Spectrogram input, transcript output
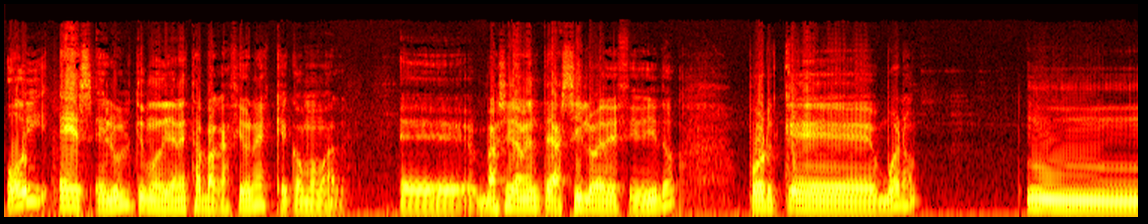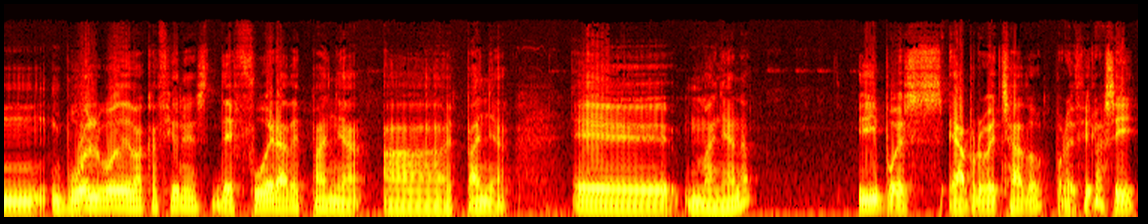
Hoy es el último día en estas vacaciones que como mal. Eh, básicamente así lo he decidido porque, bueno, mmm, vuelvo de vacaciones de fuera de España a España eh, mañana y pues he aprovechado, por decirlo así,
